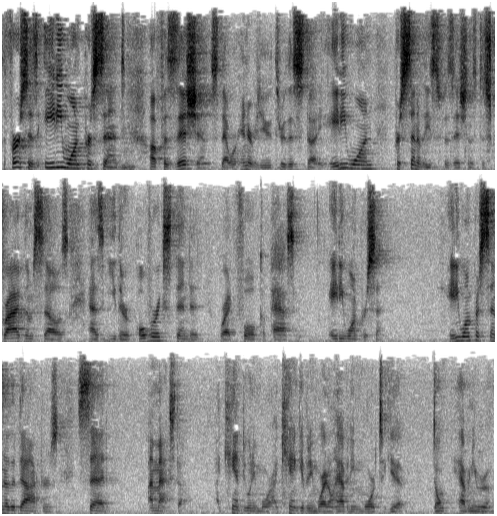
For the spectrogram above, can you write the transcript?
The first is 81% of physicians that were interviewed through this study, 81% of these physicians describe themselves as either overextended or at full capacity. 81%. 81% of the doctors said, I'm maxed out. I can't do anymore. I can't give anymore. I don't have any more to give. Don't have any room.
